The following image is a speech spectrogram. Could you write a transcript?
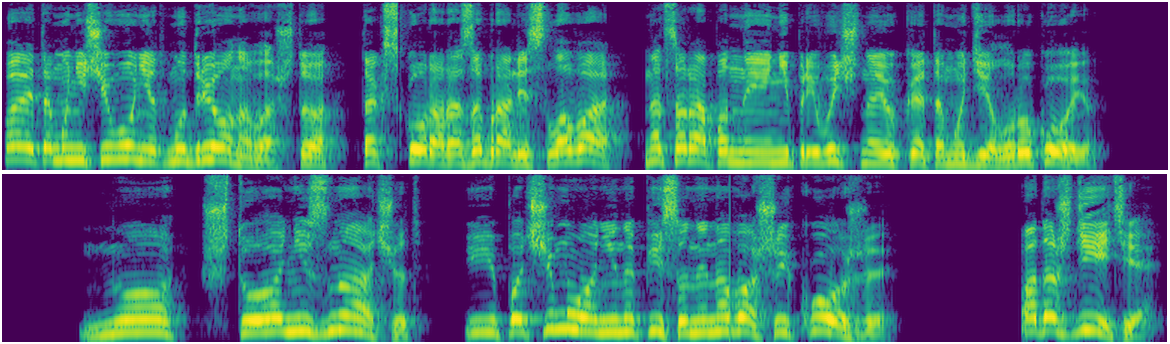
поэтому ничего нет мудреного, что так скоро разобрали слова, нацарапанные непривычною к этому делу рукою». «Но что они значат? И почему они написаны на вашей коже?» «Подождите!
